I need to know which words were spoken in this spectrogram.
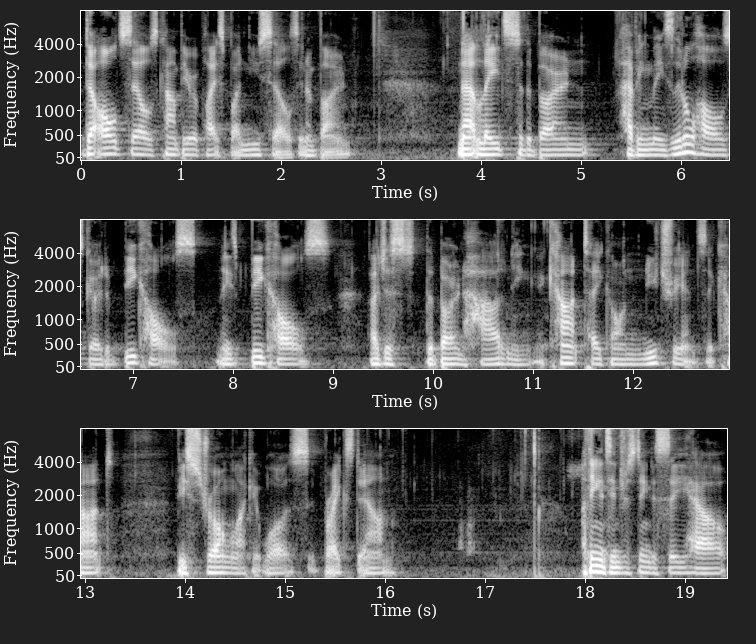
the old cells can't be replaced by new cells in a bone. And that leads to the bone having these little holes go to big holes. These big holes are just the bone hardening. It can't take on nutrients, it can't be strong like it was, it breaks down. I think it's interesting to see how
